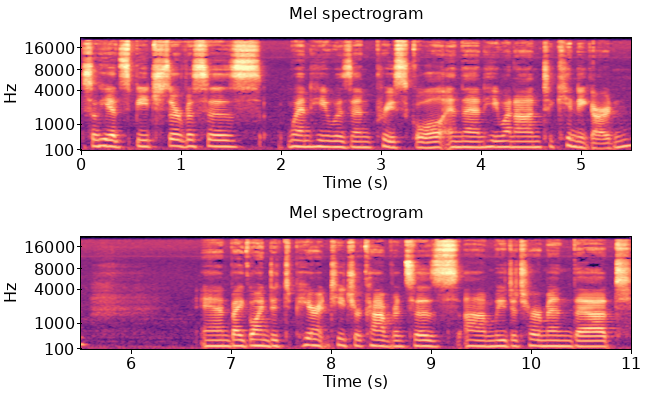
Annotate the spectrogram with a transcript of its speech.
so he had speech services when he was in preschool and then he went on to kindergarten. And by going to parent teacher conferences, um, we determined that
